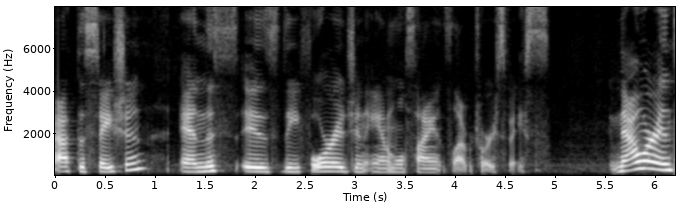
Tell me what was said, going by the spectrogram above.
at the station and this is the forage and animal science laboratory space. Now we're in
